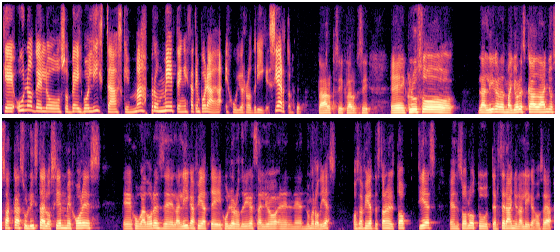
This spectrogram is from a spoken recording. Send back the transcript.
que uno de los beisbolistas que más prometen esta temporada es Julio Rodríguez, ¿cierto? Claro que sí, claro que sí. Eh, incluso la Liga de las Mayores cada año saca su lista de los 100 mejores eh, jugadores de la liga, fíjate, y Julio Rodríguez salió en el número 10. O sea, fíjate, está en el top 10 en solo tu tercer año en la liga. O sea,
